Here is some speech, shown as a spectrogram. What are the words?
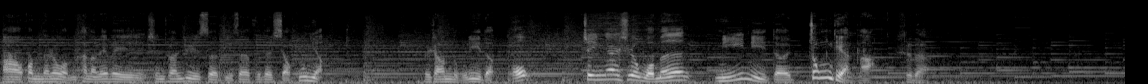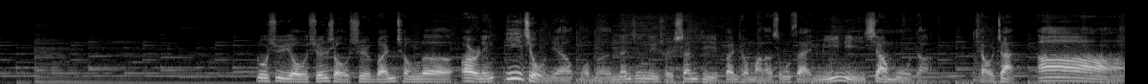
啊，画面当中我们看到那位身穿绿色比赛服的小姑娘，非常努力的哦，这应该是我们迷你的终点了。是的，陆续有选手是完成了2019年我们南京丽水山地半程马拉松赛迷你项目的挑战啊。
